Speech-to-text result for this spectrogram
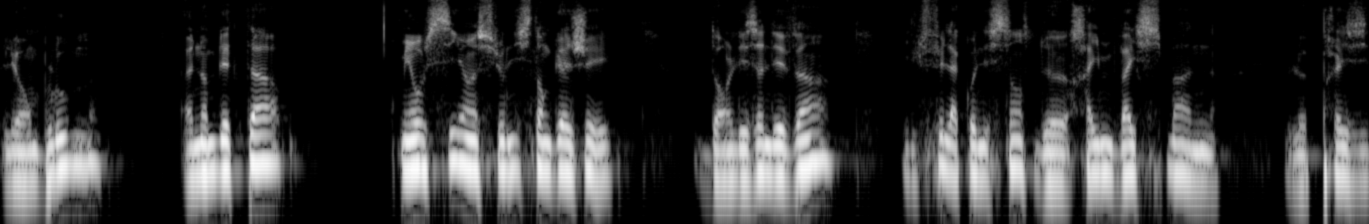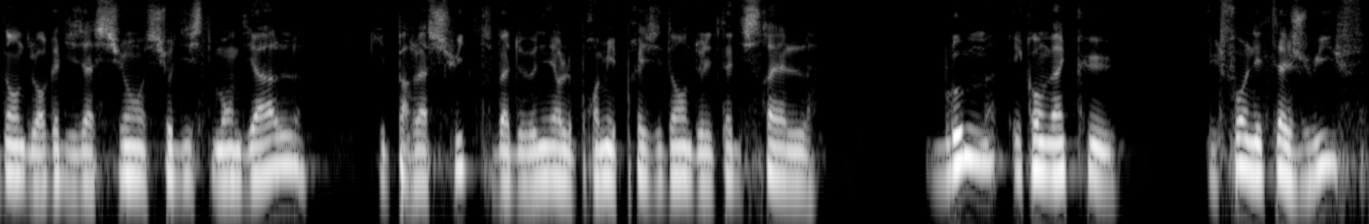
Léon Blum, un homme d'État, mais aussi un sioniste engagé. Dans les années 20, il fait la connaissance de Chaim Weissmann, le président de l'organisation sioniste mondiale, qui par la suite va devenir le premier président de l'État d'Israël. Blum est convaincu, il faut un État juif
